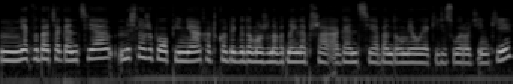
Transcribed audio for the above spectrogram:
Mm, Jak wybrać agencję? Myślę, że po opiniach, aczkolwiek wiadomo, że nawet najlepsze agencje będą miały jakieś złe rodzinki.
